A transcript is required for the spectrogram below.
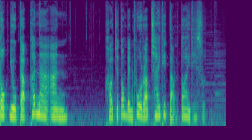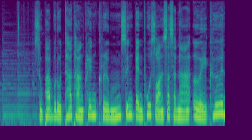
ตกอยู่กับขนาอัน เขาจะต้องเป็นผู้รับใช้ที่ต่ำต้อยที่สุด สุภาพบุรุษท่าทางเคร่งครึม ซึ่งเป็นผู้สอนศาสนาเอ่ยขึ้น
